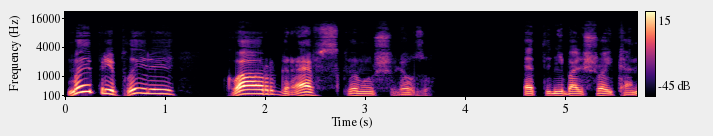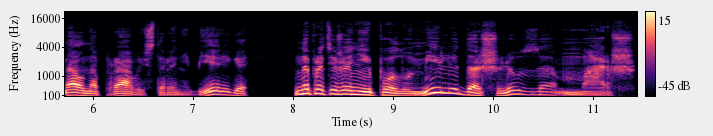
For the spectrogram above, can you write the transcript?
Мы приплыли к Орграфскому шлюзу. Это небольшой канал на правой стороне берега, на протяжении полумили до шлюза Марш.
